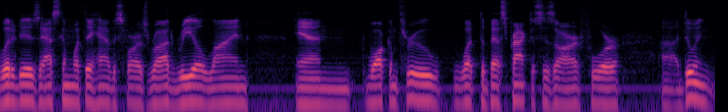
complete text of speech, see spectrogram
what it is, ask them what they have as far as rod, reel, line, and walk them through what the best practices are for uh, doing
